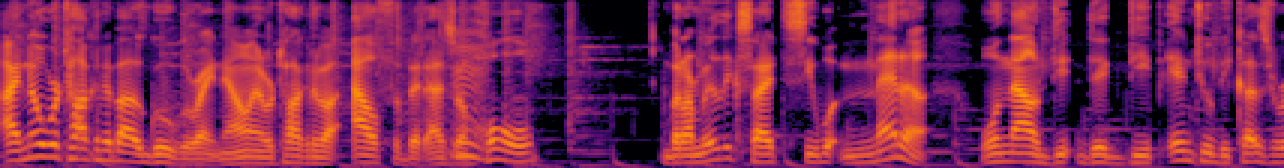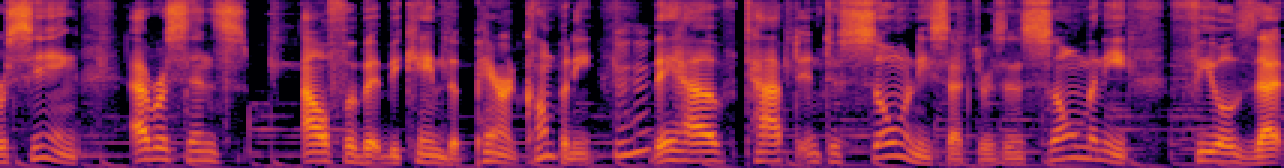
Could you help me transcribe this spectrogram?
I know we're talking about Google right now, and we're talking about Alphabet as a hmm. whole, but I'm really excited to see what Meta will now d- dig deep into because we're seeing ever since Alphabet became the parent company, mm-hmm. they have tapped into so many sectors and so many fields that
